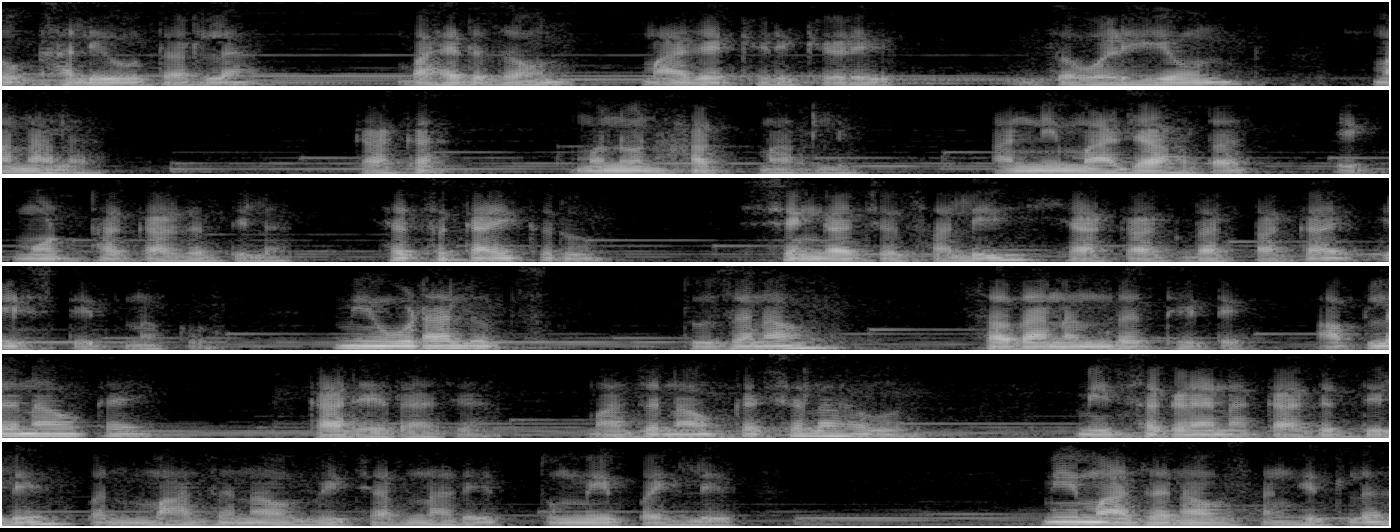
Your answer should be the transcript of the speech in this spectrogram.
तो खाली उतरला बाहेर जाऊन माझ्या खिडकीकडे जवळ येऊन म्हणाला काका म्हणून हात मारले आणि माझ्या हातात एक मोठा कागद दिला. ह्याचं काय करू? शेंगाच्या साली ह्या कागदात टाका एसटीत नको. मी उडालोच. तुझं नाव? सदानंद थिटे. आपलं नाव काय? का रे राजा माझं नाव कशाला हवं? मी सगळ्यांना कागद दिले पण माझं नाव विचारणारे तुम्ही पहिलेच. मी माझं नाव सांगितलं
